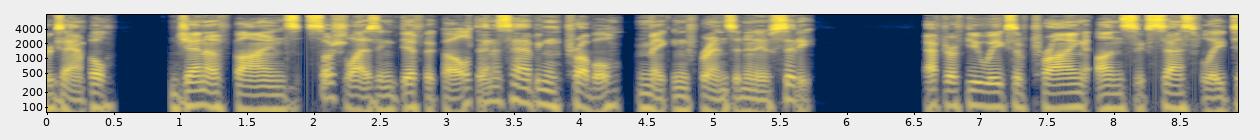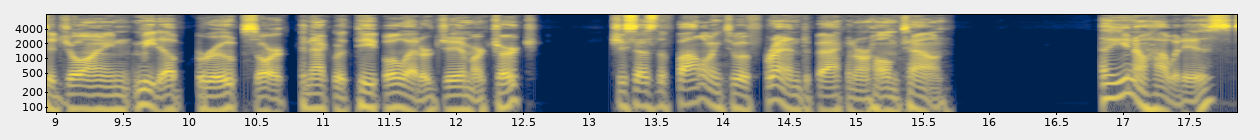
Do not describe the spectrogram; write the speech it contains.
For example, Jenna finds socializing difficult and is having trouble making friends in a new city. After a few weeks of trying unsuccessfully to join meetup groups or connect with people at her gym or church, she says the following to a friend back in her hometown You know how it is.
